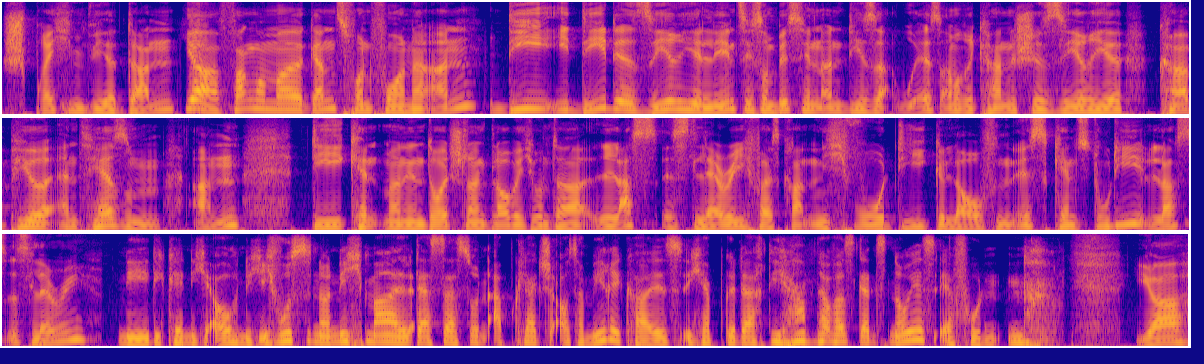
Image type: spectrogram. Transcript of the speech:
sprechen wir dann. Ja, fangen wir mal ganz von vorne an. Die Idee der Serie lehnt sich so ein bisschen an diese US-amerikanische Serie Curb Your Enthusiasm an. Die kennt man in Deutschland, glaube ich, unter Lass ist Larry. Ich weiß gerade nicht, wo die gelaufen ist. Kennst du die? Lass ist Larry? Nee, die kenne ich auch nicht. Ich wusste noch nicht mal, dass das so ein Abklatsch aus Amerika ist. Ich habe gedacht, die haben da was ganz Neues erfunden. Ja,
